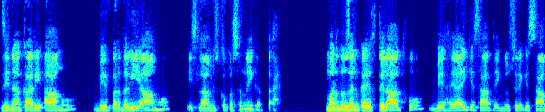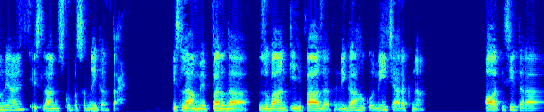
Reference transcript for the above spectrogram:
زناکاری عام ہو، بے پردگی عام ہو، اسلام اس کو پسند نہیں کرتا ہے۔ مرد و زن کا اختلاط ہو، بے حیائی کے ساتھ ایک دوسرے کے سامنے آئے، اسلام اس کو پسند نہیں کرتا ہے۔ اسلام میں پردہ، زبان کی حفاظت، نگاہوں کو نیچا رکھنا اور اسی طرح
